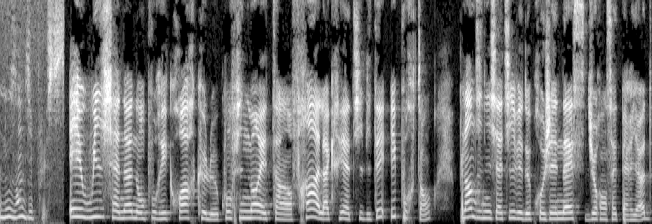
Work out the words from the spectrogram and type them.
nous en dit plus. Et oui, Shannon, on pourrait croire que le confinement est un frein à la créativité et pourtant, plein d'initiatives et de projets naissent durant cette période.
